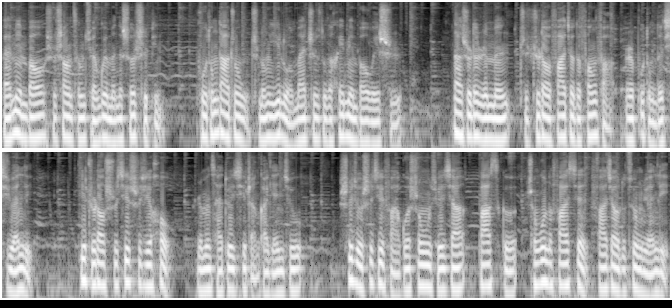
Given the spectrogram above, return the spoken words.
白面包是上层权贵们的奢侈品，普通大众只能以裸麦制作的黑面包为食。那时的人们只知道发酵的方法，而不懂得其原理。一直到十七世纪后，人们才对其展开研究。十九世纪，法国生物学家巴斯格成功的发现发酵的作用原理，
